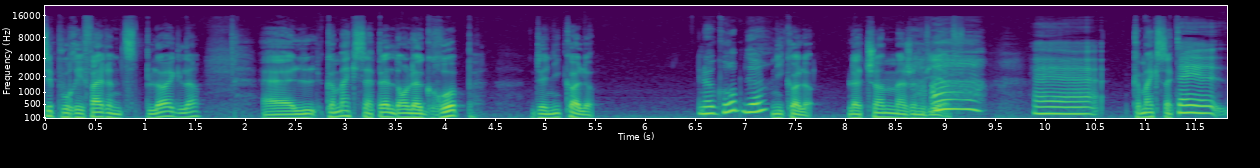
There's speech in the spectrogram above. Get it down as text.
sais, pour y faire une petite plug, là. euh, comment il s'appelle? Donc, le groupe de Nicolas? Le groupe de? Nicolas. Le chum à Geneviève. Ah! Euh, Comment il s'appelle?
